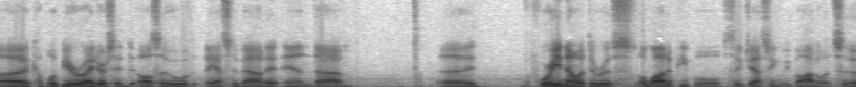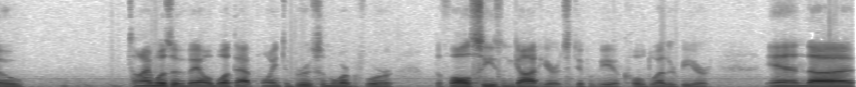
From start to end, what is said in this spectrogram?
a couple of beer writers had also asked about it, and um, uh, before you know it, there was a lot of people suggesting we bottle it. So time was available at that point to brew some more before the fall season got here. It's typically a cold weather beer. And uh,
